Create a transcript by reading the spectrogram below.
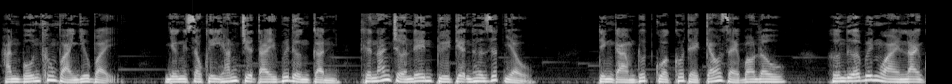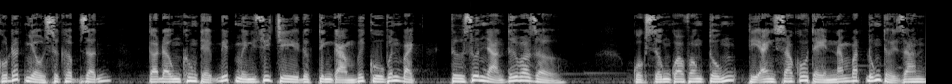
Hắn vốn không phải như vậy, nhưng sau khi hắn chia tay với Đường Cần, khiến hắn trở nên tùy tiện hơn rất nhiều. Tình cảm đốt cuộc có thể kéo dài bao lâu, hơn nữa bên ngoài lại có rất nhiều sức hấp dẫn, cả đồng không thể biết mình duy trì được tình cảm với cô Vân Bạch từ xuân nhạn tới bao giờ. Cuộc sống qua phong túng thì anh sao có thể nắm bắt đúng thời gian?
